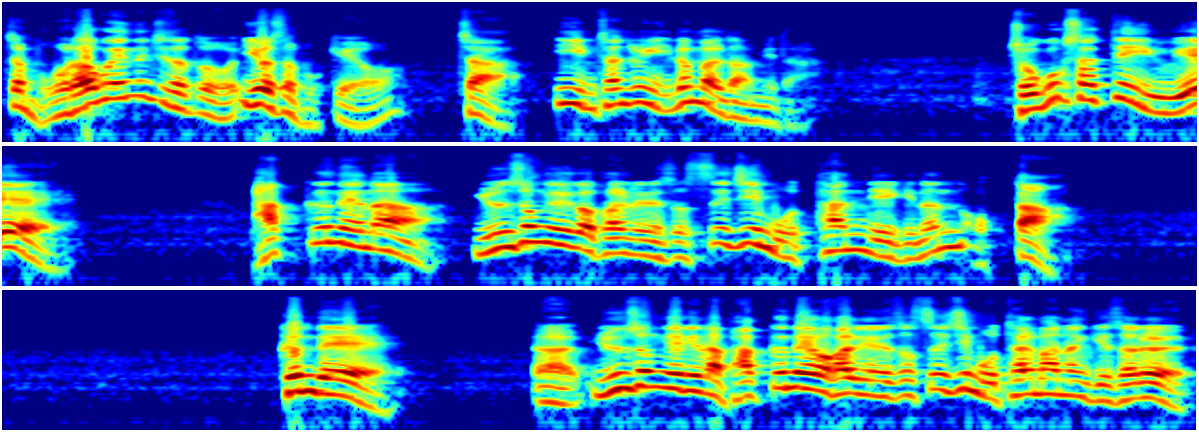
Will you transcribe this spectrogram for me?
자 뭐라고 했는지 또 이어서 볼게요. 자, 이 임찬종이 이런 말도 합니다. 조국 사태 이후에 박근혜나 윤석열과 관련해서 쓰지 못한 얘기는 없다. 근데 어, 윤석열이나 박근혜와 관련해서 쓰지 못할 만한 기사를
